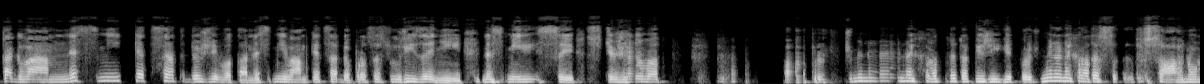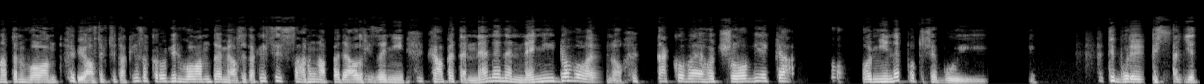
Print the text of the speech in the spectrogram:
tak vám nesmí kecat do života, nesmí vám kecat do procesu řízení, nesmí si stěžovat a proč mi nenecháte taky řídit, proč mi nenecháte sáhnout na ten volant, já si chci taky zakroutit volantem, já si taky chci sáhnout na pedál řízení, chápete, ne, ne, ne, není dovoleno, takového člověka oni nepotřebují. Ty budeš sedět,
